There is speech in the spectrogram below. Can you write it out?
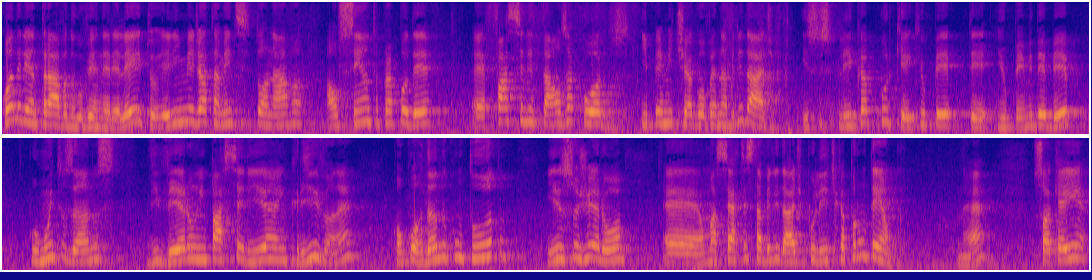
quando ele entrava no governo era eleito, ele imediatamente se tornava ao centro para poder é, facilitar os acordos e permitir a governabilidade. Isso explica por que, que o PT e o PMDB, por muitos anos, viveram em parceria incrível, né? concordando com tudo, e isso gerou é, uma certa estabilidade política por um tempo. Né? Só que aí,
